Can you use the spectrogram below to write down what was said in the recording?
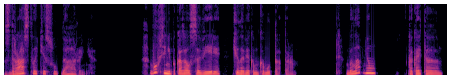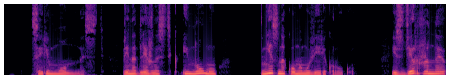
«Здравствуйте, сударыня!» Вовсе не показался Вере человеком-коммутатором. Была в нем какая-то церемонность, принадлежность к иному, незнакомому Вере кругу и сдержанная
